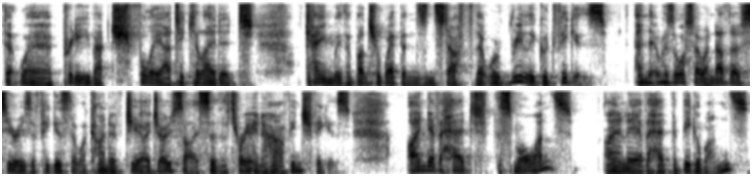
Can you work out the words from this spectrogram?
that were pretty much fully articulated, came with a bunch of weapons and stuff that were really good figures. And there was also another series of figures that were kind of G.I. Joe size, so the three and a half inch figures. I never had the small ones. I only ever had the bigger ones.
